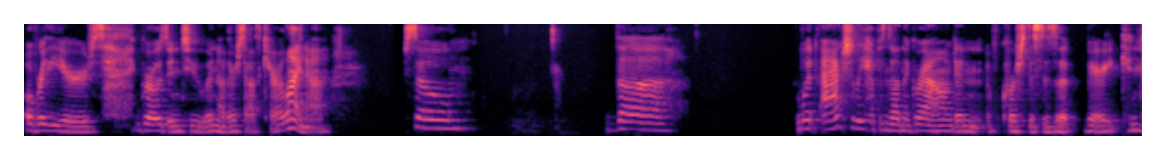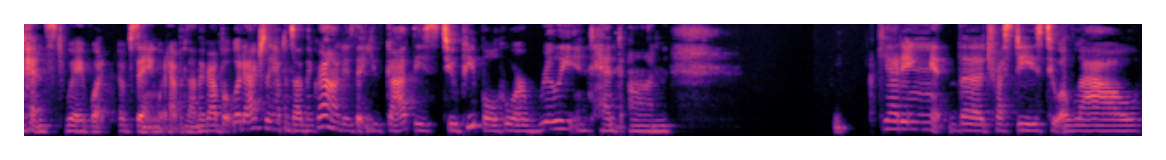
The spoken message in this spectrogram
over the years grows into another South Carolina. So the what actually happens on the ground and of course this is a very condensed way of what of saying what happens on the ground but what actually happens on the ground is that you've got these two people who are really intent on getting the trustees to allow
